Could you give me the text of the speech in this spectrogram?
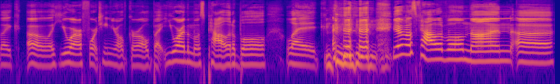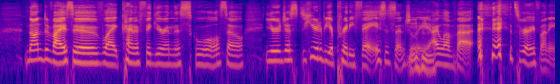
like oh like you are a 14 year old girl but you are the most palatable like you're the most palatable non uh non-divisive like kind of figure in this school so you're just here to be a pretty face essentially i love that it's very funny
